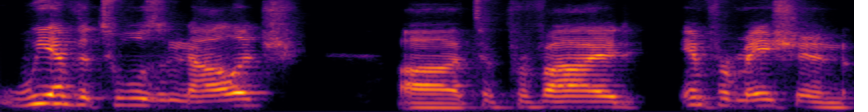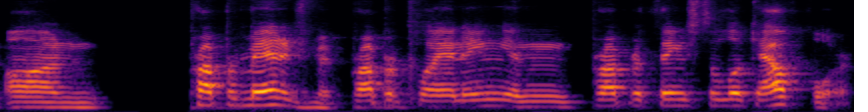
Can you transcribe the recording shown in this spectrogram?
we have the tools and knowledge uh, to provide information on proper management, proper planning, and proper things to look out for.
